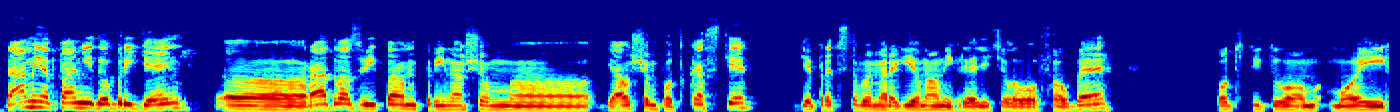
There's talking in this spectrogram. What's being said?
Dámy a páni, dobrý deň. E, rád vás vítam pri našom e, ďalšom podcaste, kde predstavujeme regionálnych riaditeľov OVB pod titulom mojich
